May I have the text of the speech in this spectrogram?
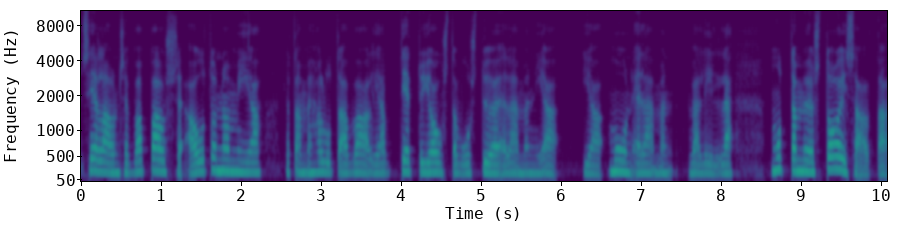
siellä on se vapaus, se autonomia, jota me halutaan vaalia, tietty joustavuus työelämän ja, ja muun elämän välillä, mutta myös toisaalta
